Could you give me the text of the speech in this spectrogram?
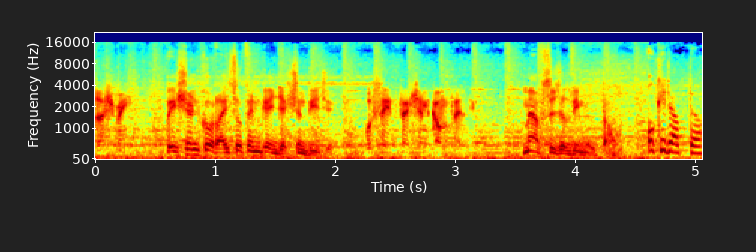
रश्मि पेशेंट को राइसोफेन का इंजेक्शन दीजिए। उससे इन्फेक्शन कम फैले मैं आपसे जल्दी मिलता हूँ। Okay doctor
